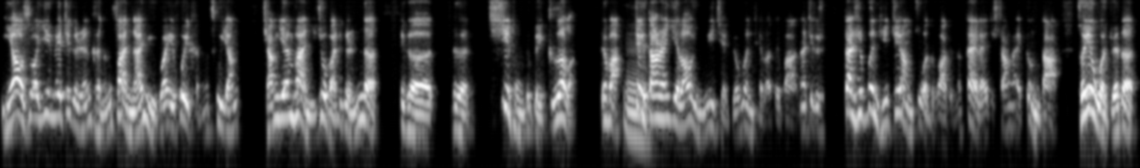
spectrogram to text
你要说因为这个人可能犯男女关系，会可能出阳。强奸犯，你就把这个人的这个这个系统都给割了，对吧？这个当然一劳永逸解决问题了，对吧？那这个是，但是问题这样做的话，可能带来的伤害更大。所以我觉得，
